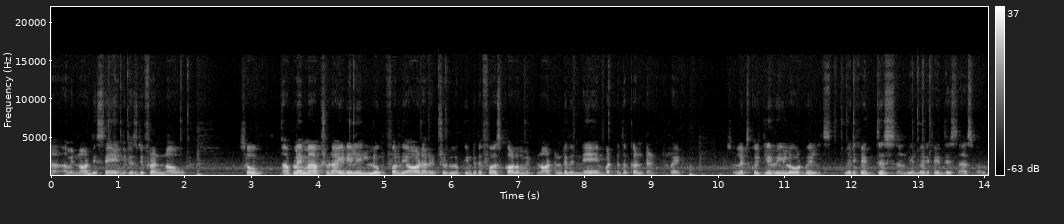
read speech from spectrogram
Uh, I mean, not the same. It is different now. So apply map should ideally look for the order. It should look into the first column, it not into the name, but to the content, right? So let's quickly reload. We'll verify this and we'll verify this as well.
